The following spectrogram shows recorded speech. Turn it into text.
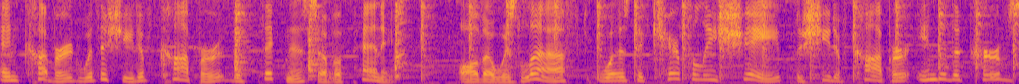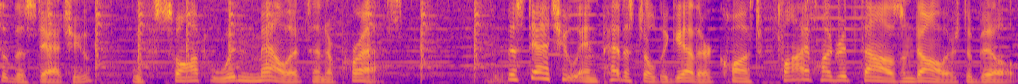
and covered with a sheet of copper the thickness of a penny. All that was left was to carefully shape the sheet of copper into the curves of the statue with soft wooden mallets and a press. The statue and pedestal together cost $500,000 to build.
